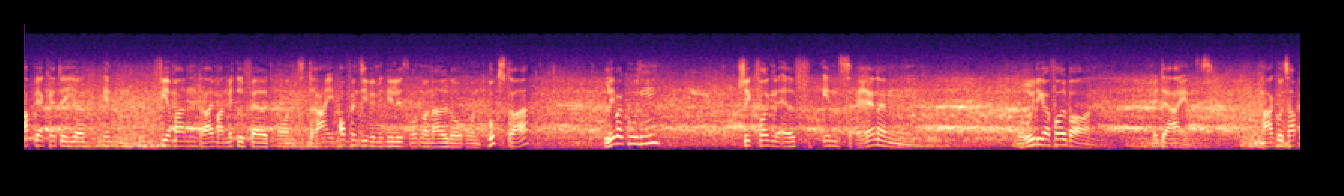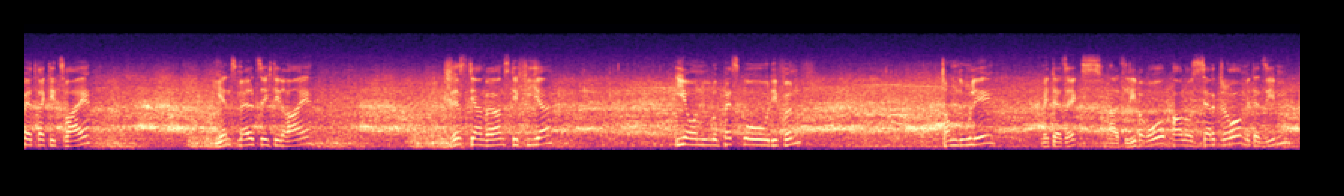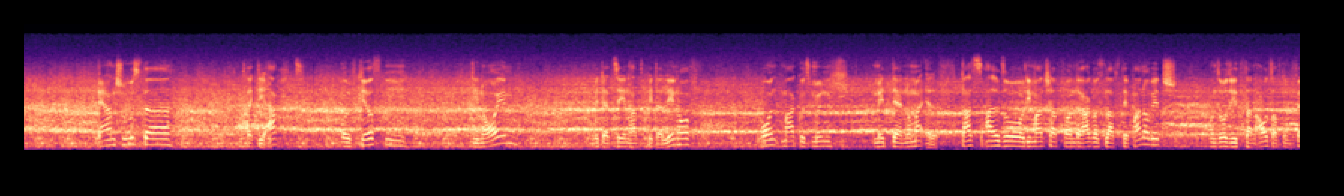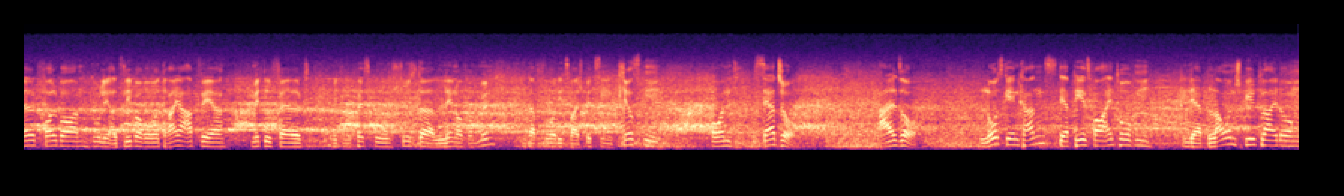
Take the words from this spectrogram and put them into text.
Abwehrkette hier hinten vier Mann, drei Mann Mittelfeld und drei Offensive mit Nilis und Ronaldo und Huckstra. Leverkusen schickt folgende Elf ins Rennen. Rüdiger Vollborn mit der 1. Markus Happe trägt die 2. Jens Melzig die 3. Christian Wörns die 4. Ion Lupescu die 5. Tom Dooley mit der 6 als Libero. Paulo Sergio mit der 7. Bernd Schuster trägt die 8. Ulf Kirsten die 9. Mit der 10 Hans-Peter Lehnhoff. Und Markus Münch mit der Nummer 11. Das also die Mannschaft von Dragoslav Stepanovic. Und so sieht es dann aus auf dem Feld. Vollborn, Duli als Libero, Dreierabwehr, Mittelfeld mit Lupescu, Schuster, Lenov und Münch. Und davor die zwei Spitzen Kirsten und Sergio. Also, losgehen kann's. Der PSV Eindhoven in der blauen Spielkleidung.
